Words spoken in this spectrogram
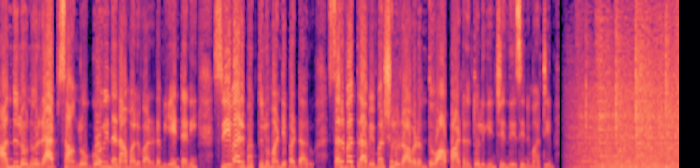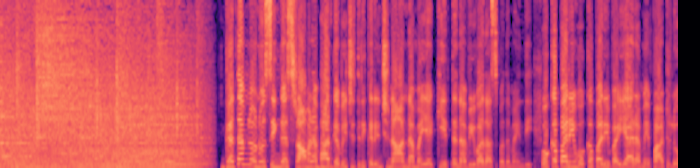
అందులోనూ ర్యాప్ సాంగ్లో గోవింద నామాలు వాడడం ఏంటని శ్రీవారి భక్తులు మండిపడ్డారు. సర్వత్రా విమర్శలు రావడంతో ఆ పాటను తొలగించింది సినిమా టీం. గతంలోనూ సింగర్ శ్రావణ భార్గవి చిత్రీకరించిన అన్నమయ్య కీర్తన వివాదాస్పదమైంది. ఒక పరి ఒక పరి వయ్యారమే పాటలో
